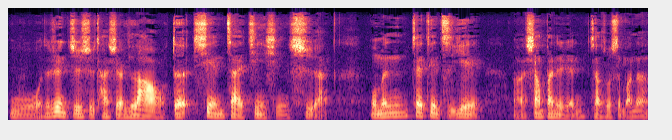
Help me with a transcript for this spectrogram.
我的认知是它是老的现在进行式啊。我们在电子业啊上班的人叫做什么呢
